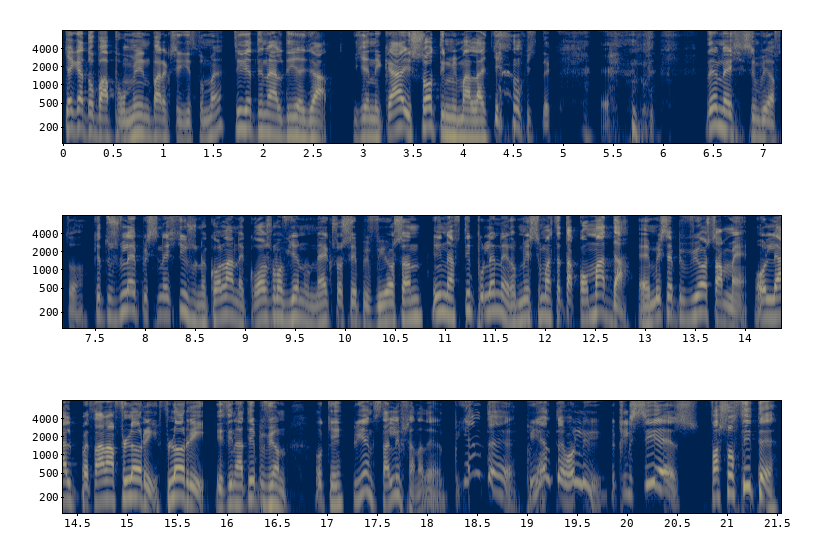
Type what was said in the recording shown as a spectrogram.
Και για τον παππού, μην παρεξηγηθούμε. Και για την άλλη τη γιαγιά. Γενικά ισότιμη μαλακή. Όχι, δεν- δεν έχει συμβεί αυτό. Και τους βλέπεις, συνεχίζουν, κολλάνε κόσμο, βγαίνουν έξω, σε επιβίωσαν. Είναι αυτοί που λένε: Εμείς είμαστε τα κομμάντα. Εμείς επιβιώσαμε. Όλοι οι άλλοι πεθάναν φλόρι. Φλόρι. Οι δυνατοί επιβιώνουν. Οκ, πηγαίνετε στα λείψανα. Δεν. Πηγαίνετε, πηγαίνετε όλοι. Εκκλησίες. Φασωθείτε.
